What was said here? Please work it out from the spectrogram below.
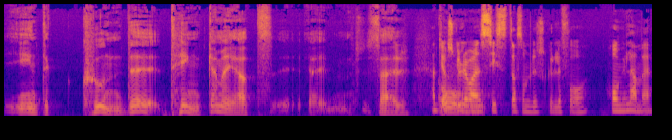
inte kunde tänka mig att eh, så här, Att jag skulle åh, vara den sista som du skulle få hångla med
